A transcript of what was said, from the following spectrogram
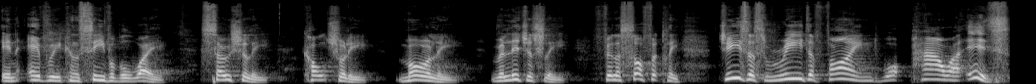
in every conceivable way, socially, culturally, morally, religiously, philosophically. Jesus redefined what power is.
